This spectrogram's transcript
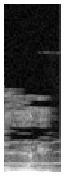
共に。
